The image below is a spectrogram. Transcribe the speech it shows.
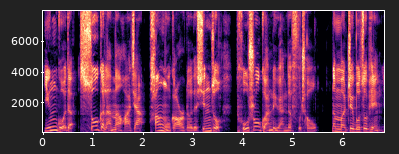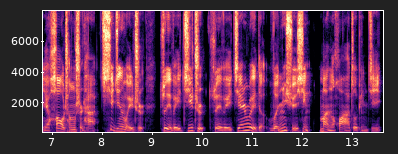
英国的苏格兰漫画家汤姆·高尔德的新作《图书管理员的复仇》。那么这部作品也号称是他迄今为止最为机智、最为尖锐的文学性漫画作品集。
